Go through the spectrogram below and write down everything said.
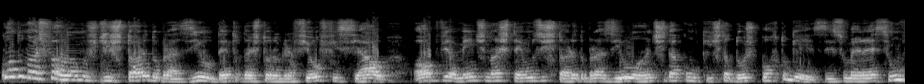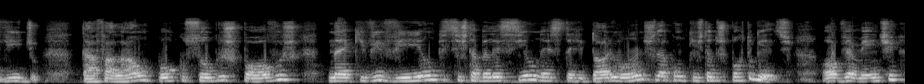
Quando nós falamos de história do Brasil dentro da historiografia oficial, obviamente nós temos história do Brasil antes da conquista dos portugueses. Isso merece um vídeo, tá? Falar um pouco sobre os povos, né, que viviam, que se estabeleciam nesse território antes da conquista dos portugueses. Obviamente,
